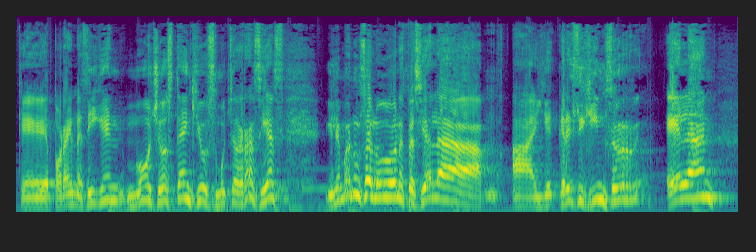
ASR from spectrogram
que por ahí me siguen. Muchos thank yous, muchas gracias. Y le mando un saludo en especial a, a Gracie Himser, Elan.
